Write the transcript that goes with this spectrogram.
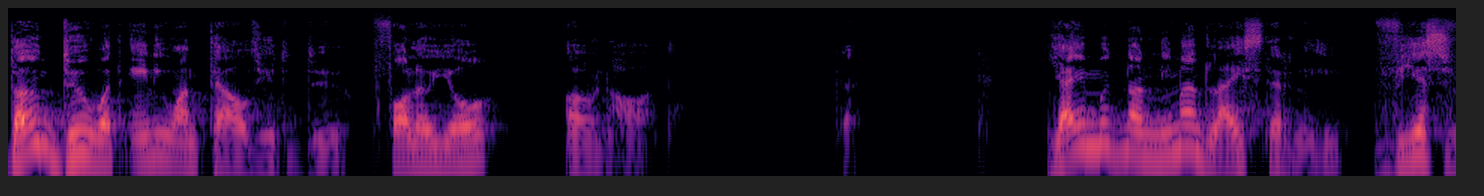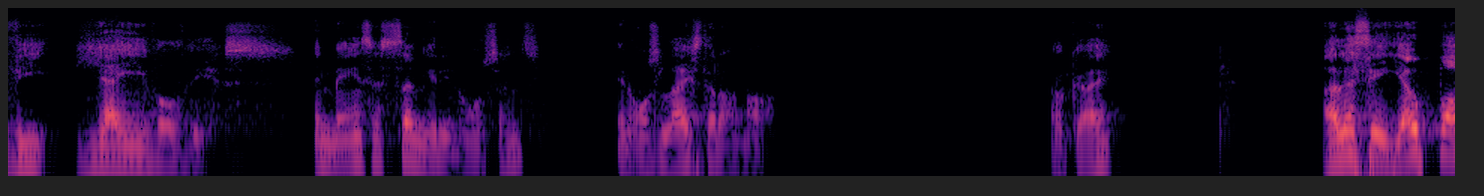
Don't do what anyone tells you to do. Follow your own heart. Okay. Jy moet na niemand luister nie. Wees wie jy wil wees. En mense sing hierdie nonsens en ons luister daarna. OK. Hulle sê jou pa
